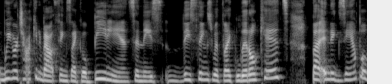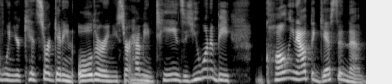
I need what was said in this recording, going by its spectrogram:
we were talking about things like obedience and these these things with like little kids but an example of when your kids start getting older and you start mm-hmm. having teens is you want to be calling out the gifts in them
